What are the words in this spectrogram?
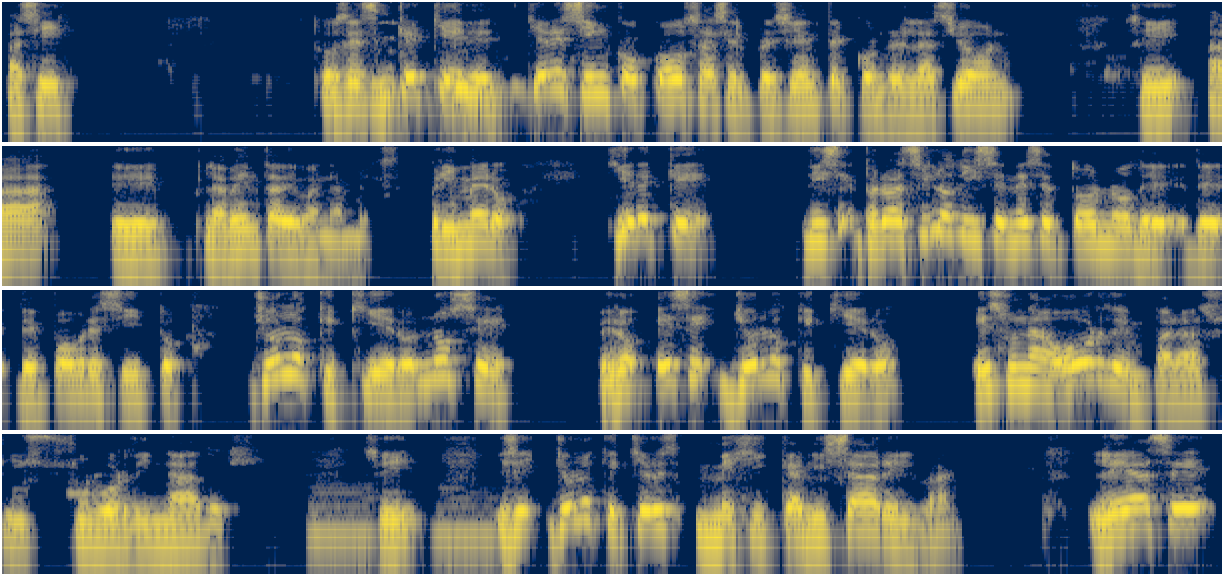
Así. Entonces, ¿qué quiere? Quiere cinco cosas el presidente con relación ¿sí? a eh, la venta de Banamex. Primero, quiere que, dice, pero así lo dice en ese tono de, de pobrecito, yo lo que quiero, no sé, pero ese yo lo que quiero es una orden para sus subordinados. ¿sí? Dice, yo lo que quiero es mexicanizar el banco. Le hace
